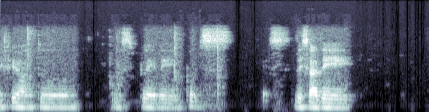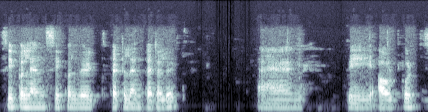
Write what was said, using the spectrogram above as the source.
if you want to display the inputs. Yes these are the sepal length sepal width petal length petal width and the outputs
